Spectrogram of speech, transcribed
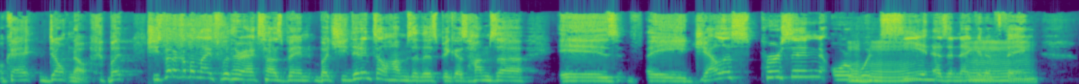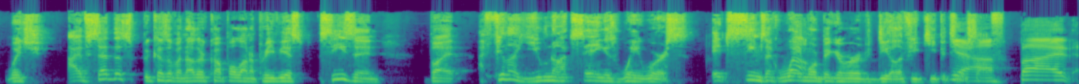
Okay, don't know. But she spent a couple nights with her ex-husband, but she didn't tell Hamza this because Hamza is a jealous person or would see it as a negative thing. Which I've said this because of another couple on a previous season, but I feel like you not saying is way worse. It seems like way more bigger of a deal if you keep it to Yeah, yourself. but uh,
